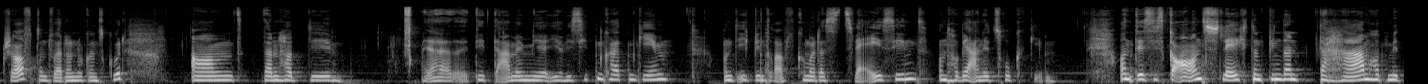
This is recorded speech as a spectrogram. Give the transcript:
geschafft und war dann noch ganz gut. Und dann hat die die Dame mir ihre Visitenkarten gegeben und ich bin draufgekommen, dass zwei sind und habe ja auch nicht zurückgegeben. Und das ist ganz schlecht und bin dann daheim, habe mit,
